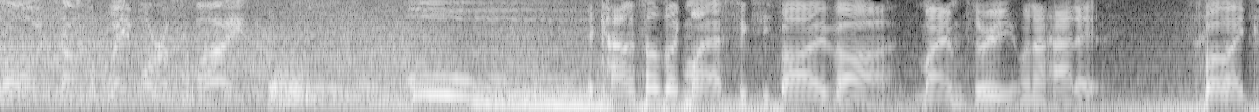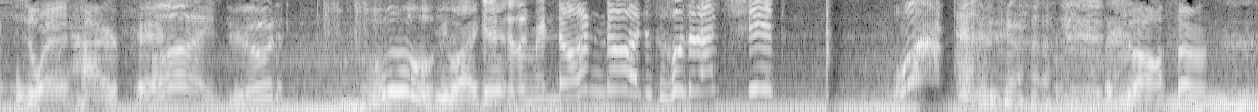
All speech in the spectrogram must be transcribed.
Oh, it sounds way more refined. Oh. It kind of sounds like my S65, uh, my M3 when I had it, but like So way higher pitch. Fine, dude. Ooh. You like You're it? telling me no, no, just hold that shit. What? This is awesome.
